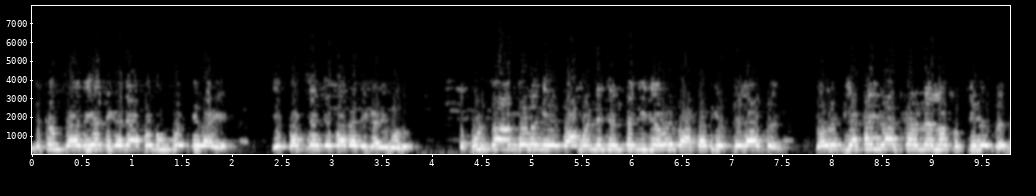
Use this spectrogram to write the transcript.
निकम साहेब या ठिकाणी आपण उपस्थित आहे. एक पक्षाचे पदाधिकारी म्हणून. तर पुढचं आंदोलन हे सामान्य जनतांनी ज्यावेळेस हातात घेतलेलं असेल त्यावेळेस या काही राजकारण्याला सुट्टी नसेल.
